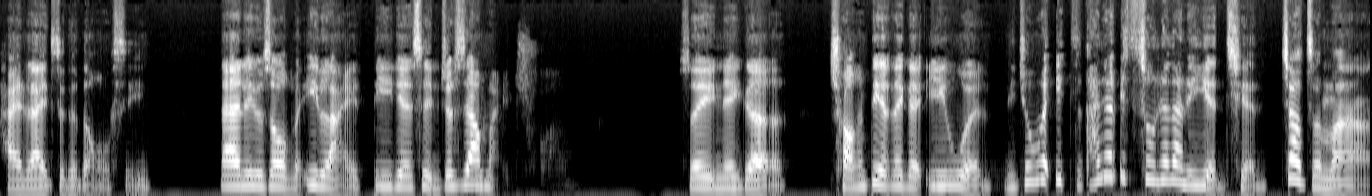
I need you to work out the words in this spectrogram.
highlight 这个东西。但例如说，我们一来第一件事情就是要买床，所以那个床垫那个英文，你就会一直，它就一直出现在你眼前，叫什么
